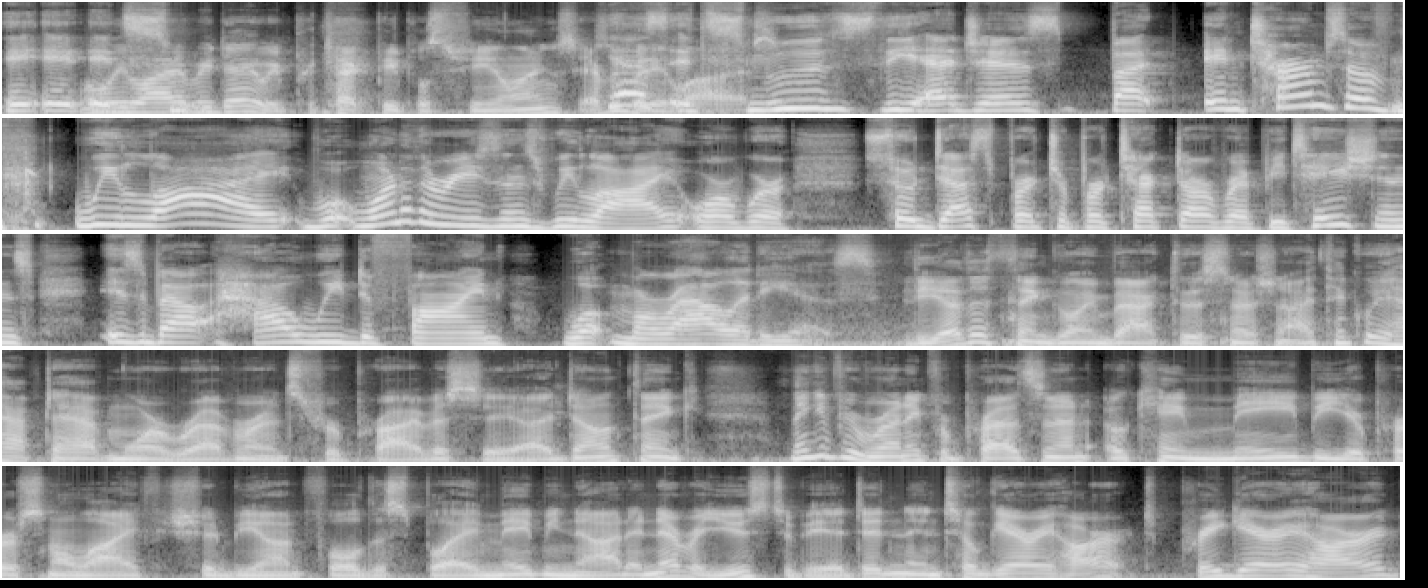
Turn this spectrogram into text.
It, it, well, we lie every day. We protect people's feelings. Everybody yes, lies. it smooths the edges. But in terms of we lie, one of the reasons we lie or we're so desperate to protect our reputations is about how we define what morality is. The other thing, going back to this notion, I think we have to have more reverence for privacy. I don't think, I think if you're running for president, okay, maybe your personal life should be on full display. Maybe not. It never used to be. It didn't until Gary Hart. Pre Gary Hart,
